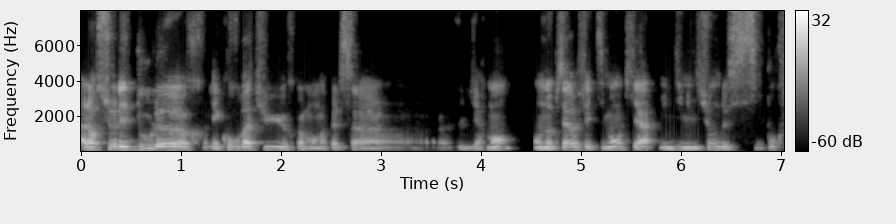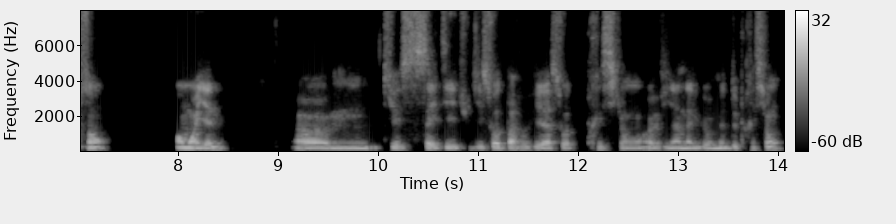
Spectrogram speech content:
Alors sur les douleurs, les courbatures, comme on appelle ça euh, vulgairement, on observe effectivement qu'il y a une diminution de 6% en moyenne. Euh, ça a été étudié soit par EVA, soit pression euh, via un algorithme de pression,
